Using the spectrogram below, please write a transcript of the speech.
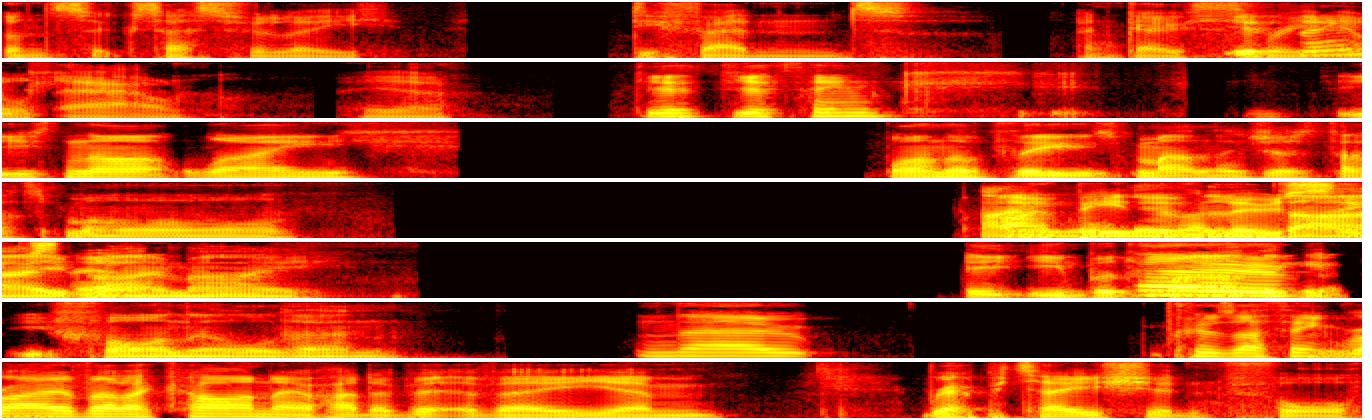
unsuccessfully defend and go three 0 down. Yeah. Do you, do you think he's not like one of these managers that's more I I'm beating the and lose die 6-0. by my he, he would No. rather get beat 4 0 than No, because I think Mm. Rayo Vallecano had a bit of a um, reputation for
